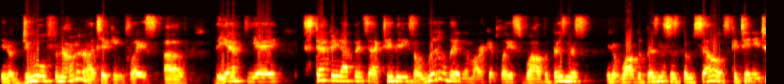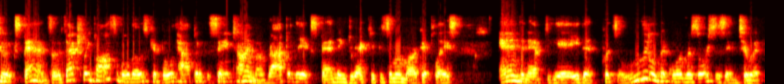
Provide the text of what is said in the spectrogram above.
you know, dual phenomena taking place of the FDA stepping up its activities a little bit in the marketplace while the business you know while the businesses themselves continue to expand so it's actually possible those could both happen at the same time a rapidly expanding direct to consumer marketplace and an fda that puts a little bit more resources into it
